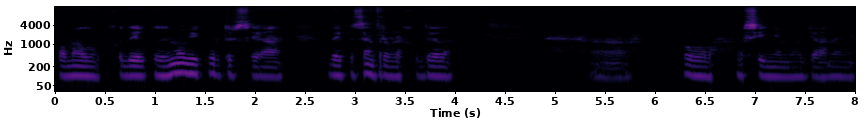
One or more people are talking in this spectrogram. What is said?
помалу ходив у зимовій курточці, а до епіцентру вже ходили е, по осінньому одягненні,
